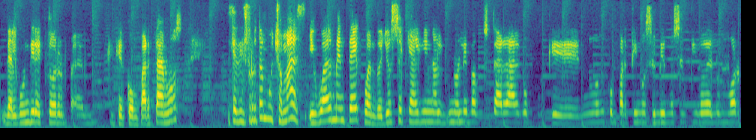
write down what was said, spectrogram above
de algún director eh, que compartamos, se disfruta mucho más. Igualmente, cuando yo sé que a alguien no, no, le va a gustar algo porque no compartimos el mismo sentido del humor,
